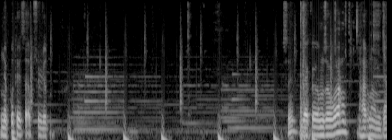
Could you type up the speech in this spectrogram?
Не путається абсолютно. Все, дякую вам за увагу. Гарного дня.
